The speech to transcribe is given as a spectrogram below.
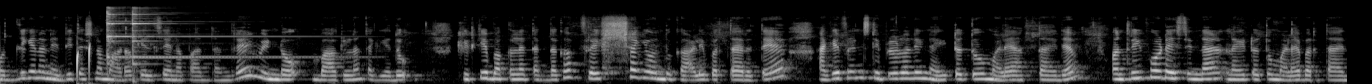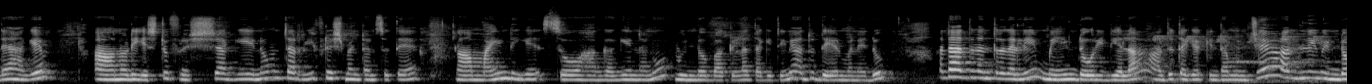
ಮೊದಲಿಗೆ ನಾನು ಎದ್ದ ತಕ್ಷಣ ಮಾಡೋ ಕೆಲಸ ಏನಪ್ಪ ಅಂತಂದರೆ ವಿಂಡೋ ಬಾಗಿಲನ್ನ ತೆಗೆಯೋದು. ಕಿಟಕಿ ಬಾಗಿಲನ್ನ ತೆಗೆದಾಗ ಫ್ರೆಶ್ ಆಗಿ ಒಂದು ಗಾಳಿ ಬರ್ತಾ ಇರುತ್ತೆ. ಹಾಗೆ ಫ್ರೆಂಡ್ಸ್ ಡಿಬ್ರೂರಲ್ಲಿ ನೈಟ್ ಹೊತ್ತು ಮಳೆ ಆಗ್ತಾ ಇದೆ. ಒಂದು ತ್ರೀ ಫೋರ್ ಡೇಸಿಂದ ನೈಟ್ ಹೊತ್ತು ಮಳೆ ಬರ್ತಾ ಇದೆ. ಹಾಗೆ ನೋಡಿ ಎಷ್ಟು ಫ್ರೆಶ್ ಆಗಿ ಏನೋ ಒಂಥರ ರಿಫ್ರೆಶ್ಮೆಂಟ್ ಅನಿಸುತ್ತೆ. ಮೈಂಡಿಗೆ ಸೊ ಹಾಗಾಗಿ ನಾನು ವಿಂಡೋ ಬಾಗಿಲನ್ನ ತೆಗಿತೀನಿ. ಅದು ದೇವ್ರ ಮನೆಯದು ಅದಾದ ನಂತರದಲ್ಲಿ ಮೇನ್ ಡೋರ್ ಇದೆಯಲ್ಲ, ಅದು ತೆಗಿಯೋಕ್ಕಿಂತ ಮುಂಚೆ ಅಲ್ಲಿ ವಿಂಡೋ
